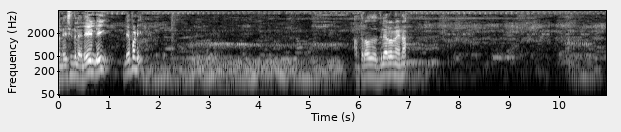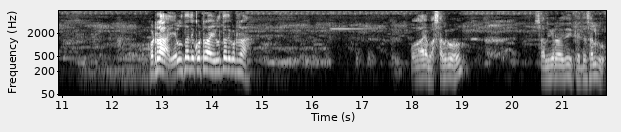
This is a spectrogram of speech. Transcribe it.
లేచిందిలే. లే లేపండి. అంతలా వదిలేరా నాయన? కొట్రా వెళ్తుంది కొట్రా వెళ్తుంది కొట్రా. ఓయ్ బా సలుగు. సలుగిరో ఇది పెద్ద సలుగు.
